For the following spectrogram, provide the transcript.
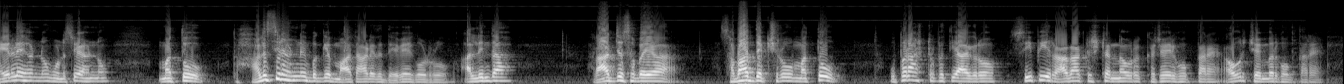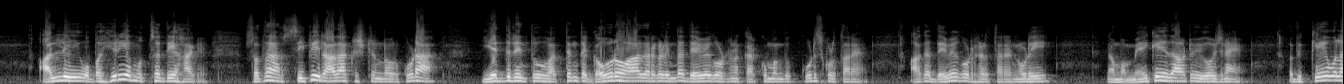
ನೇರಳೆ ಹಣ್ಣು, ಹುಣಸೆ ಹಣ್ಣು ಮತ್ತು ಹಲಸಿನ ಹಣ್ಣಿನ ಬಗ್ಗೆ ಮಾತಾಡಿದ ದೇವೇಗೌಡರು, ಅಲ್ಲಿಂದ ರಾಜ್ಯಸಭೆಯ ಸಭಾಧ್ಯಕ್ಷರು ಮತ್ತು ಉಪರಾಷ್ಟ್ರಪತಿ ಆಗಿರೋ ಸಿ ಪಿ ರಾಧಾಕೃಷ್ಣನ್ ಅವರ ಕಚೇರಿಗೆ ಹೋಗ್ತಾರೆ, ಅವ್ರ ಚೇಂಬರ್ಗೆ ಹೋಗ್ತಾರೆ. ಅಲ್ಲಿ ಒಬ್ಬ ಹಿರಿಯ ಮುತ್ಸದ್ದಿ ಹಾಗೆ ಸ್ವತಃ ಸಿ ಪಿ ರಾಧಾಕೃಷ್ಣನ್ ಅವರು ಕೂಡ ಎದ್ದು ನಿಂತು ಅತ್ಯಂತ ಗೌರವ ಆಧಾರಗಳಿಂದ ದೇವೇಗೌಡರನ್ನ ಕರ್ಕೊಂಬಂದು ಕೂಡಿಸ್ಕೊಳ್ತಾರೆ. ಆಗ ದೇವೇಗೌಡರು ಹೇಳ್ತಾರೆ, ನೋಡಿ, ನಮ್ಮ ಮೇಕೆದಾಟು ಯೋಜನೆ, ಅದು ಕೇವಲ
